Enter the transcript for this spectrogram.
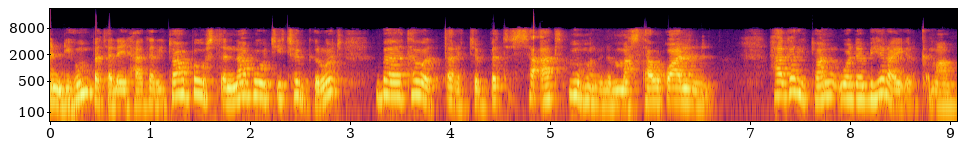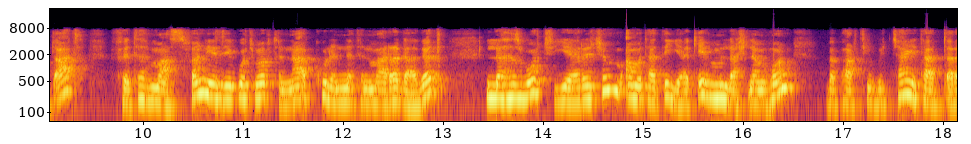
እንዲሁም በተለይ ሀገሪቷ በውስጥና በውጭ ችግሮች በተወጠረችበት ሰዓት መሆኑንም አስታውቋል። ሀገሪቷን ወደ ብሔራዊ እርቅ ማምጣት፣ ፍትህ ማስፈን፣ የዜጎች መብትና እኩልነትን ማረጋገጥ ለህዝቦች የረዥም ዓመታት ጥያቄ ምላሽ ለመሆን በፓርቲው ብቻ የታጠረ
